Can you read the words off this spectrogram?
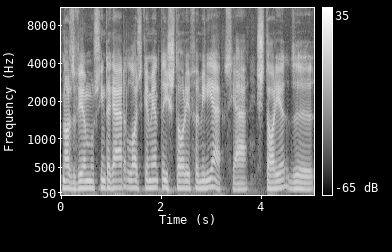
nós devemos indagar, logicamente, a história familiar. Se há história de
